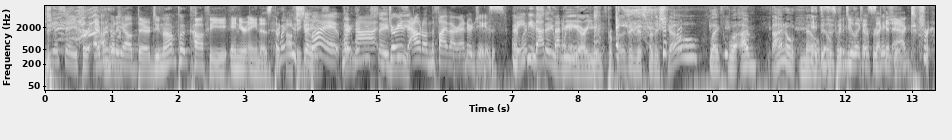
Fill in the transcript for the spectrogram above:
PSA for everybody out there: Do not put coffee in your anus. The When you coffee say- but we're And when you not. say Jury's me- out on the five-hour energies. And Maybe when you that's say better. we, are you proposing this for the show? like, well, I'm. I don't know. It's Is this going to be like a second act for?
